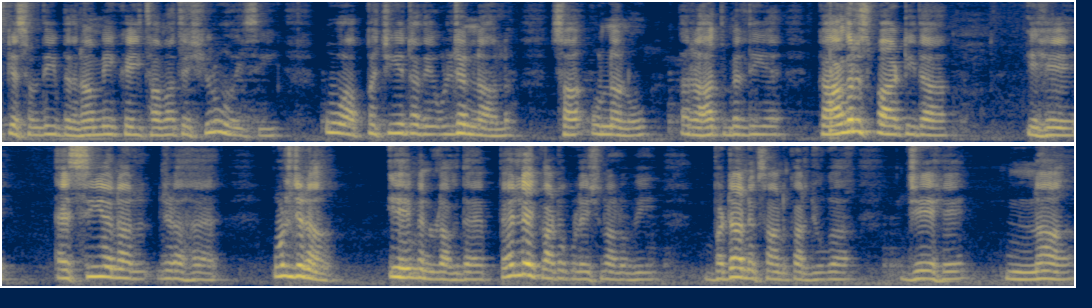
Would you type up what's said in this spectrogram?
ਕਿਸਮ ਦੀ ਬਦਨਾਮੀ ਕਈ ਥਾਵਾਂ ਤੇ ਸ਼ੁਰੂ ਹੋਈ ਸੀ, ਉਹ ਆਪਸ 'ਚ ਹੀ ਇਹਨਾਂ ਦੇ ਉਲਝਣ ਨਾਲ ਸਾ, ਉਹਨਾਂ ਨੂੰ ਰਾਹਤ ਮਿਲਦੀ ਹੈ। ਕਾਂਗਰਸ ਪਾਰਟੀ ਦਾ ਇਹ ਐਸਸੀਆ ਨਾਲ ਜਿਹੜਾ ਹੈ, ਉਲਝਣਾ, ਇਹ ਮੈਨੂੰ ਲੱਗਦਾ ਹੈ ਪਹਿਲੇ ਕਾਰਟੂਕੂਲੇਸ਼ਨ ਨਾਲੋਂ ਵੀ ਵੱਡਾ ਨੁਕਸਾਨ ਕਰ ਜੂਗਾ, ਜੇ ਇਹ ਨਾ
